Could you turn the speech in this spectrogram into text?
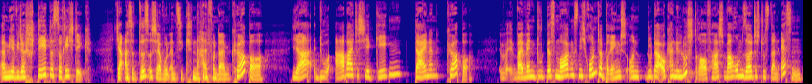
äh, mir widersteht das so richtig. Ja, also das ist ja wohl ein Signal von deinem Körper. Ja, du arbeitest hier gegen deinen Körper. Weil wenn du das morgens nicht runterbringst und du da auch keine Lust drauf hast, warum solltest du es dann essen?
